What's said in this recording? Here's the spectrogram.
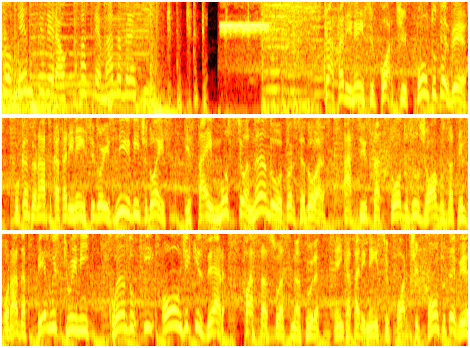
Governo Federal, Pátria Amada Brasil. Catarinenseforte.tv. O Campeonato Catarinense 2022 está emocionando o torcedor. Assista todos os jogos da temporada pelo streaming, quando e onde quiser. Faça a sua assinatura em catarinenseforte.tv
